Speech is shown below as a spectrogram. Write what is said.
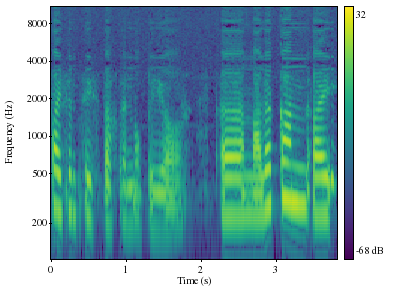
65 in op 'n jaar. Ehm um, hulle kan by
